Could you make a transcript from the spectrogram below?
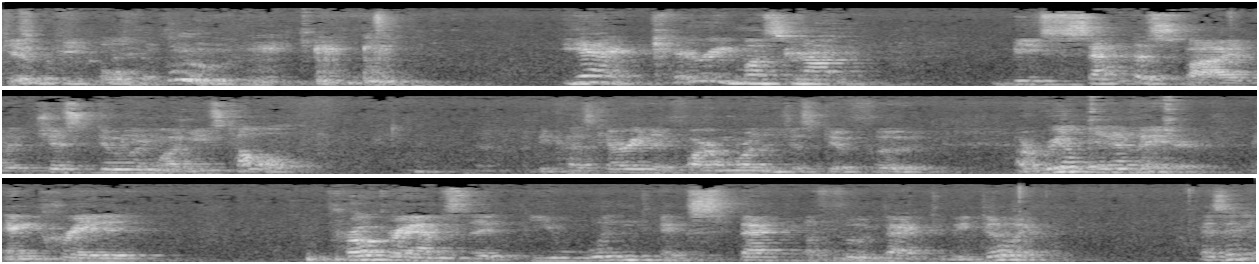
give people food. Yeah, Kerry must not be satisfied with just doing what he's told. Because Kerry did far more than just give food. A real innovator and created programs that you wouldn't expect a food bank to be doing. Has any,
